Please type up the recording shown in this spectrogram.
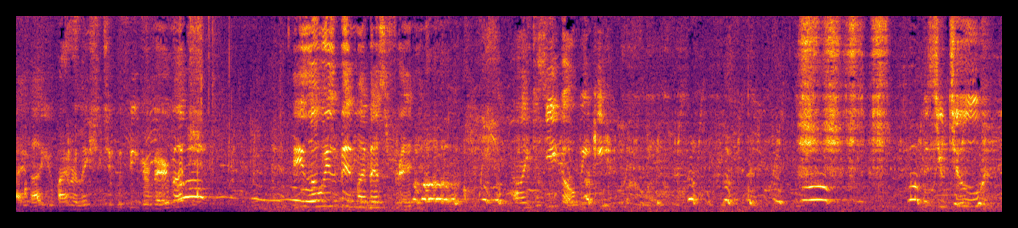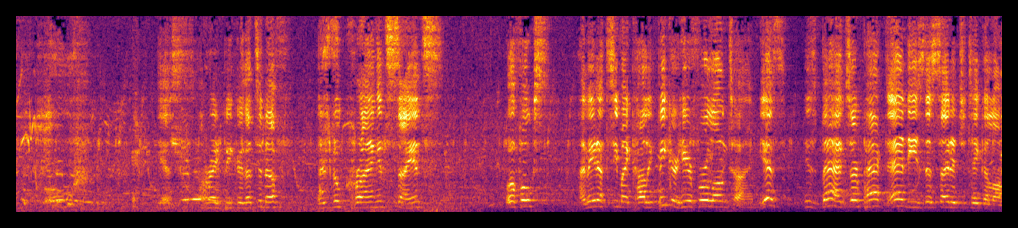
I value my relationship with Beaker very much. He's always been my best friend. I like to see you go, Beaky. Miss you too. Oh. Yes, all right, Beaker, that's enough. There's no crying in science. Well, folks, I may not see my colleague Beaker here for a long time. Yes, his bags are packed and he's decided to take a long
